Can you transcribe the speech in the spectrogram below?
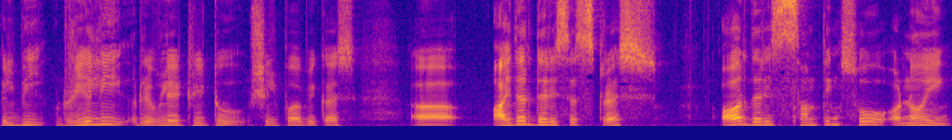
will be really revelatory to Shilpa because uh, either there is a stress or there is something so annoying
